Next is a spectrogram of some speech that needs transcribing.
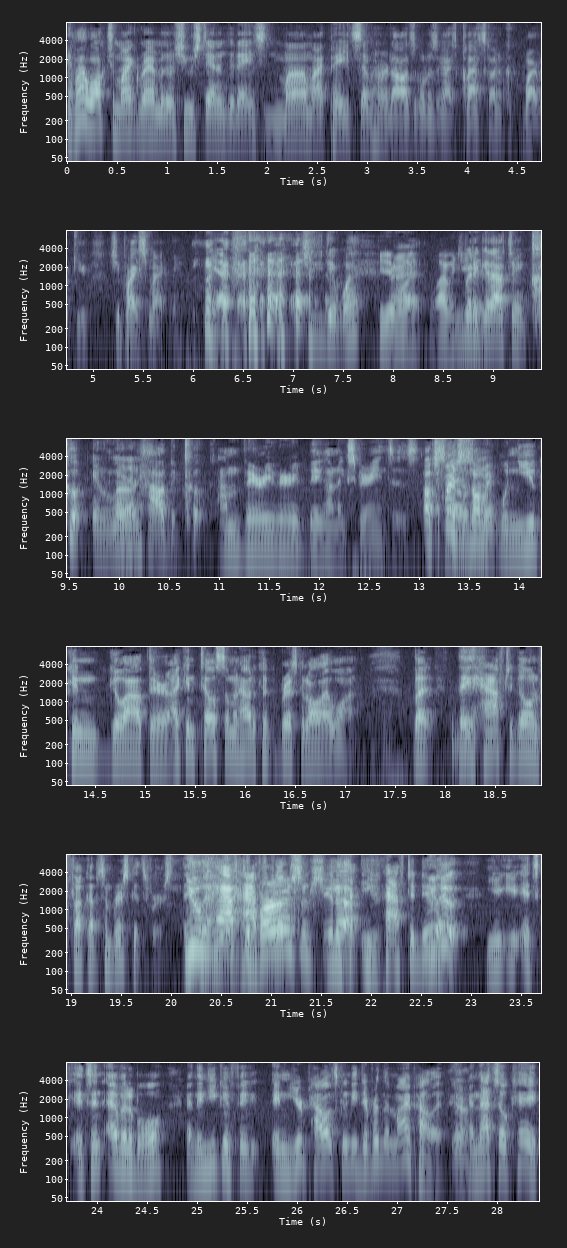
if I walked to my grandmother, she was standing today and said, Mom, I paid $700 to go to this guy's class on a cook barbecue. She'd probably smack me. Yeah. She you did what? you did Right. what? Why would You you? better do get out there and cook and learn Yes. how to cook. I'm very, very big on experiences. Oh, experiences So on me. When you can go out there, I can tell someone how to cook a brisket all I want, but they have to go and fuck up some briskets first. You have to burn some shit you up. you have to do You it. do it. You, you, it's it's inevitable, and then you can figure. And your palate's going to be different than my palate, Yeah. and that's okay.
